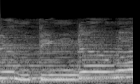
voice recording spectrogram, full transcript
坚定的我。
